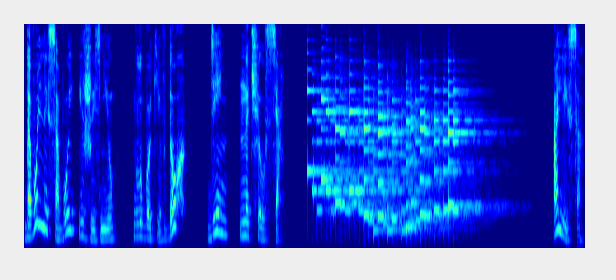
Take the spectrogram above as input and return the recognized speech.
довольный собой и жизнью. Глубокий вдох. День начался. Алиса.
